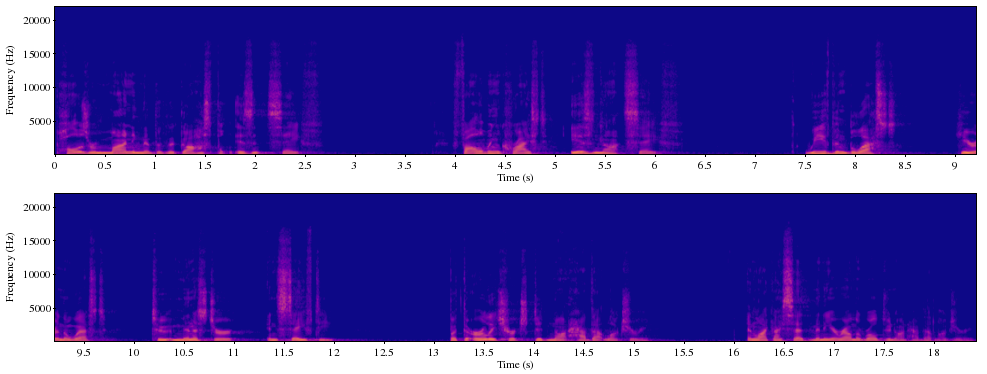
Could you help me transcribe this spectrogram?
Paul is reminding them that the gospel isn't safe. Following Christ is not safe. We've been blessed here in the West to minister in safety, but the early church did not have that luxury. And like I said, many around the world do not have that luxury.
